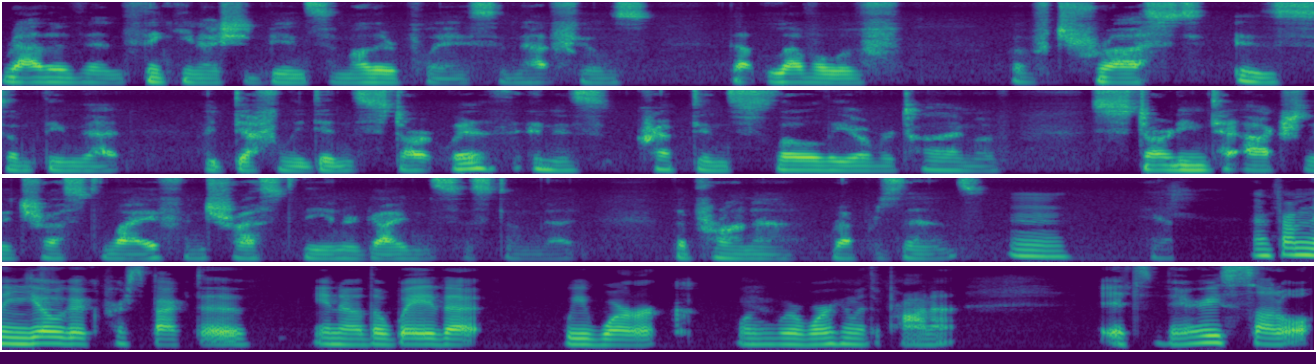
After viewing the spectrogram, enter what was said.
rather than thinking I should be in some other place. And that feels that level of of trust is something that I definitely didn't start with and has crept in slowly over time of starting to actually trust life and trust the inner guidance system that the prana represents. Mm. Yeah. And from the yogic perspective, you know, the way that we work when we're working with the prana, it's very subtle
